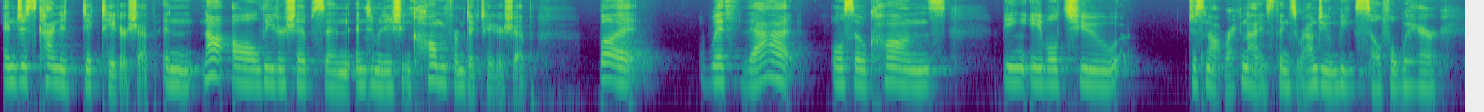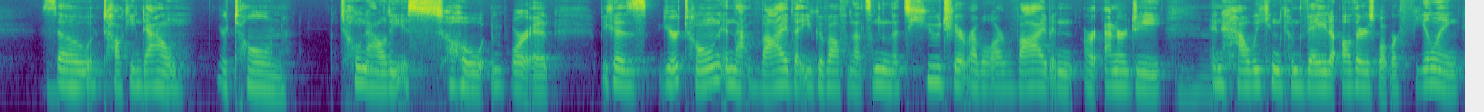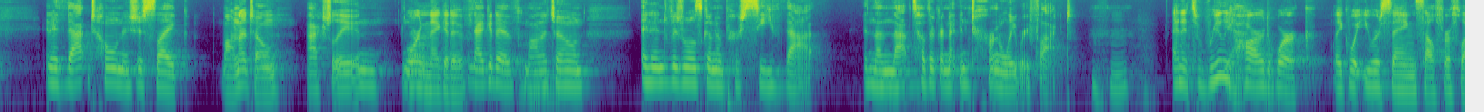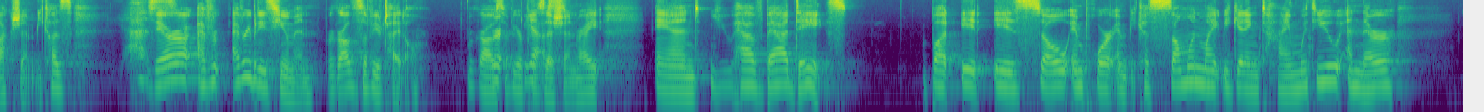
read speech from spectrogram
and just kind of dictatorship. And not all leaderships and intimidation come from dictatorship, but with that also comes being able to just not recognize things around you and being self aware. So, mm-hmm. talking down. Your tone. Tonality is so important because your tone and that vibe that you give off, and that's something that's huge here at Rebel our vibe and our energy mm-hmm. and how we can convey to others what we're feeling. And if that tone is just like monotone, actually, and or know, negative, negative, mm-hmm. monotone, an individual is going to perceive that and then that's how they're going to internally reflect. Mm-hmm. And it's really yeah. hard work, like what you were saying, self reflection, because yes. there are every, everybody's human, regardless of your title, regardless of your position, yes. right? And you have bad days. But it is so important because someone might be getting time with you and they're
